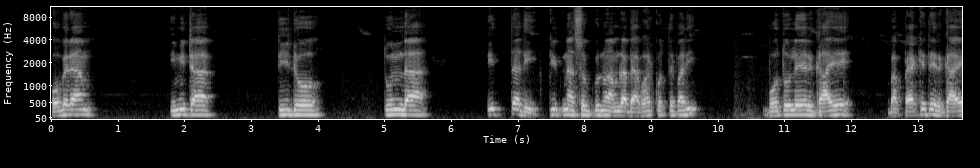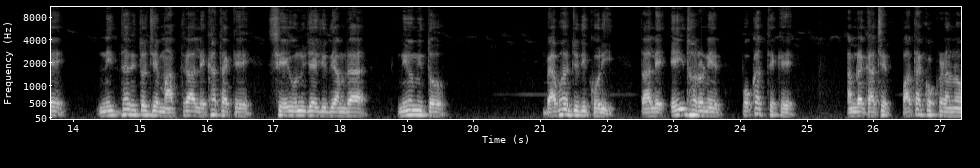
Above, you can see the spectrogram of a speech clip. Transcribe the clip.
ওবেরাম, ইমিটা, টিডো, তুন্দা ইত্যাদি কীটনাশকগুলো আমরা ব্যবহার করতে পারি। বোতলের গায়ে বা প্যাকেটের গায়ে নির্ধারিত যে মাত্রা লেখা থাকে, সেই অনুযায়ী যদি আমরা নিয়মিত ব্যবহার যদি করি, তাহলে এই ধরনের পোকার থেকে আমরা গাছের পাতা কোঁকড়ানো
